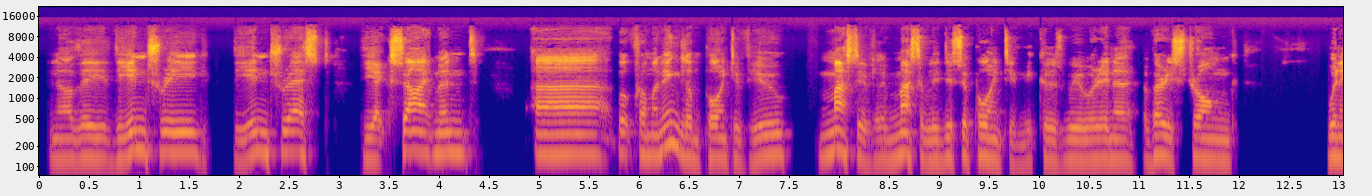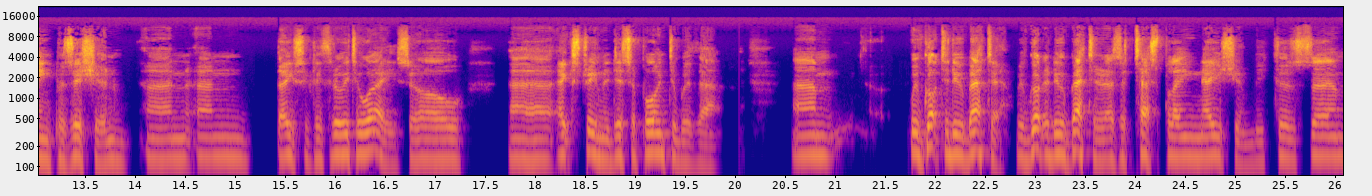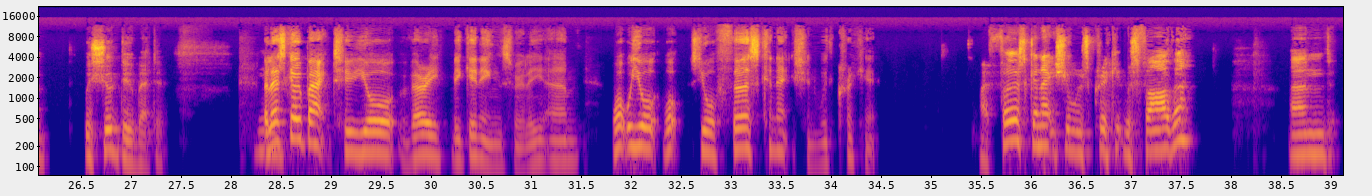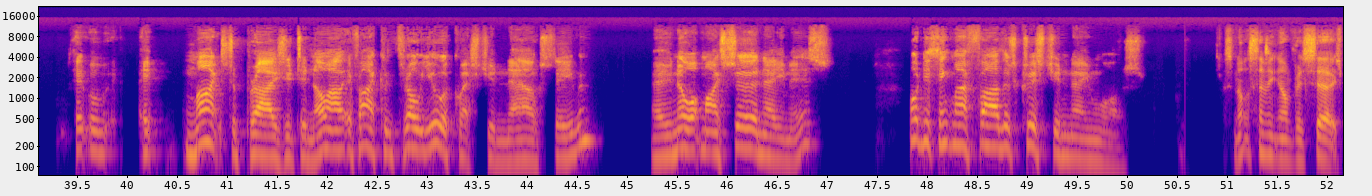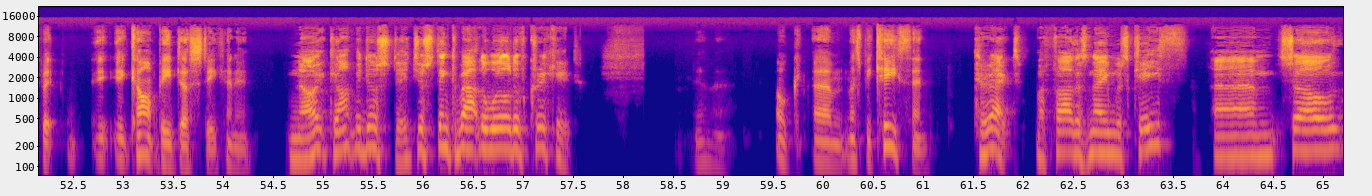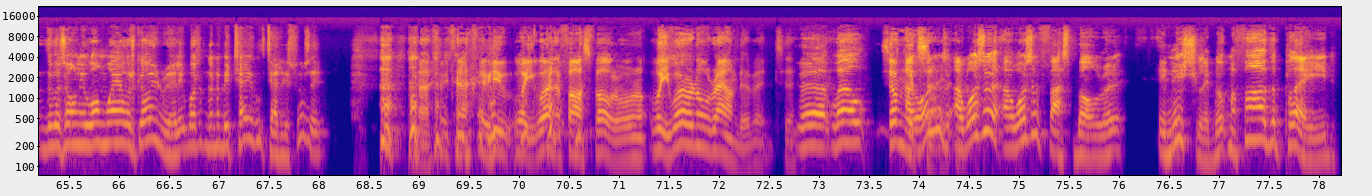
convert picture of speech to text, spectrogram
You know, the the intrigue, the interest, the excitement. Uh, but from an England point of view, massively, massively disappointing because we were in a, a very strong winning position and and basically threw it away. So uh, extremely disappointed with that. Um, we've got to do better. We've got to do better as a test playing nation because um, we should do better. But let's go back to your very beginnings. Really, um, what were your what was your first connection with cricket? My first connection was cricket was father, and it will it might surprise you to know if I could throw you a question now, Stephen. Uh, you know what my surname is. What do you think my father's Christian name was? It's not something I've researched, but it, it can't be Dusty, can it? No, it can't be Dusty. Just think about the world of cricket. Yeah. Oh, um, must be Keith then. Correct. My father's name was Keith. Um, so there was only one way I was going, really. It wasn't going to be table tennis, was it? no, no, you, well, you weren't a fast bowler. Or, well, you were an all-rounder, but uh, Uh, well, Some I would was, say. I was a I was a fast bowler initially, but my father played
